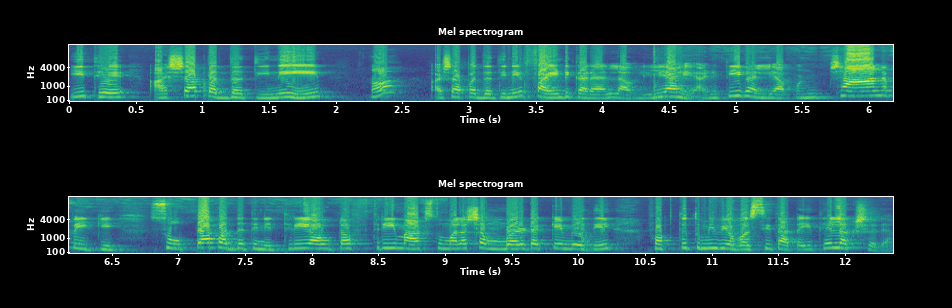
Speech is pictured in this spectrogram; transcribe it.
इथे अशा पद्धतीने हं, अशा पद्धतीने फाइंड करायला लावलेली आहे. आणि ती व्हॅल्यू आपण छानपैकी सोप्या पद्धतीने three out of three marks तुम्हाला शंभर टक्के मिळतील. फक्त तुम्ही व्यवस्थित आता इथे लक्ष द्या.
